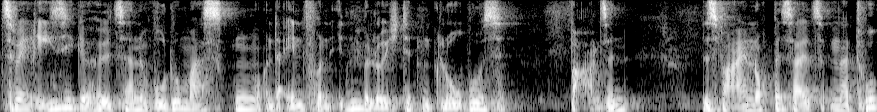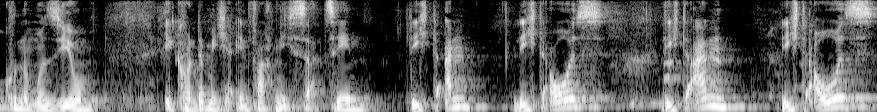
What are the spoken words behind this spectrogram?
zwei riesige hölzerne Voodoo-Masken und einen von innen beleuchteten Globus. Wahnsinn. Das war ja noch besser als im Naturkundemuseum. Ich konnte mich einfach nicht satt sehen. Licht an, Licht aus, Licht an, Licht aus.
